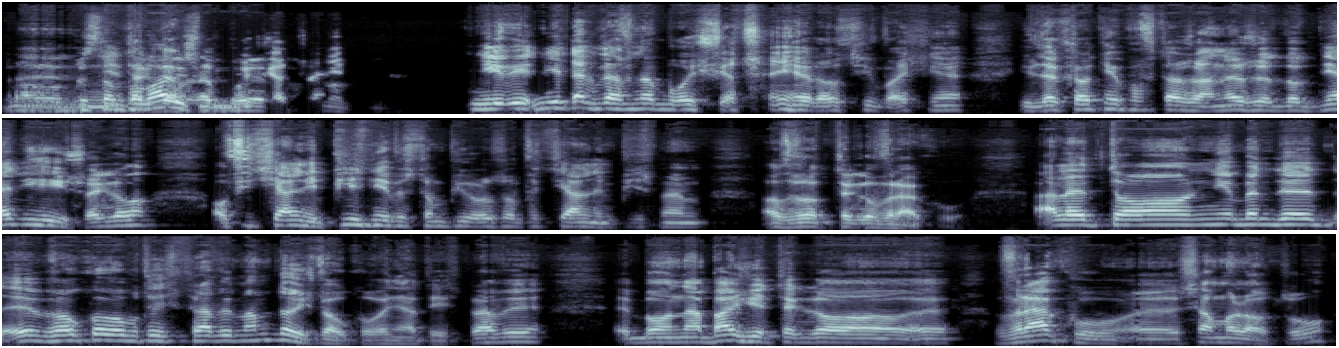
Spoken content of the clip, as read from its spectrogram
No, E, występowaliśmy. Nie tak, dawno było świadczenie, nie, nie tak dawno było świadczenie Rosji właśnie i wielokrotnie powtarzane, że do dnia dzisiejszego oficjalnie PiS nie wystąpiło z oficjalnym pismem o zwrot tego wraku. Ale to nie będę e, wałkował tej sprawy, mam dość wałkowania tej sprawy, bo na bazie tego e, wraku e, samolotu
